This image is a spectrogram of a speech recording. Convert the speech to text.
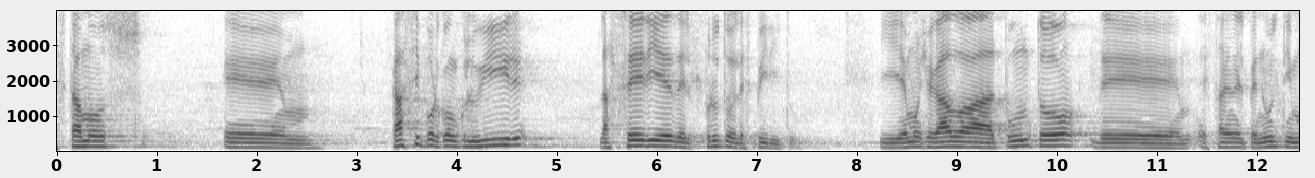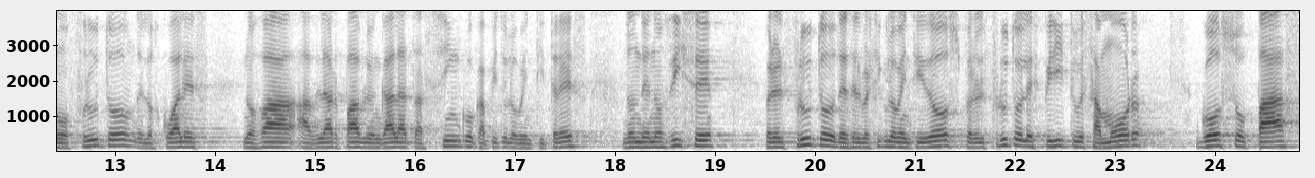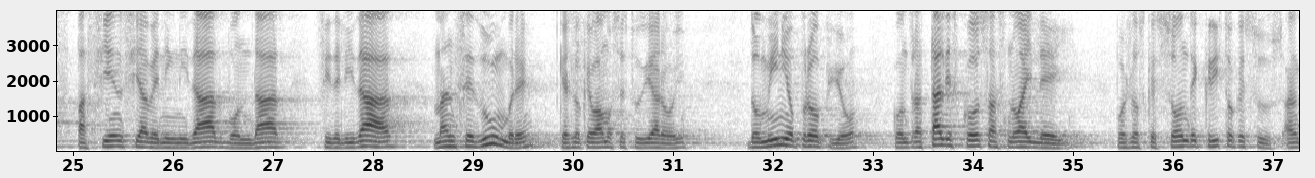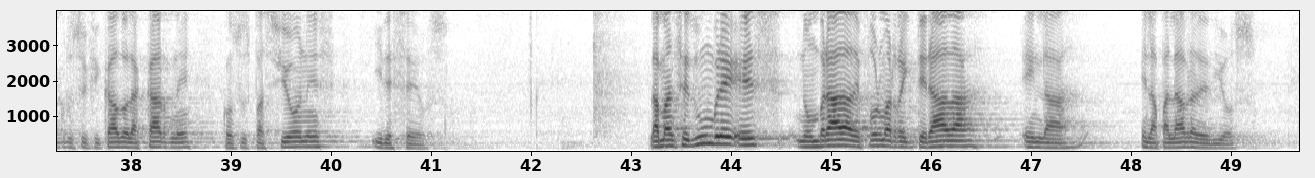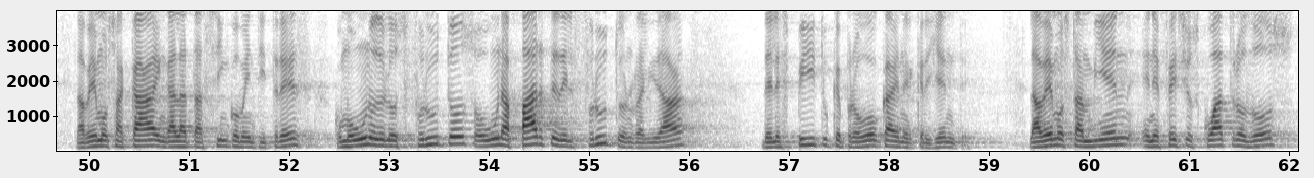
Estamos eh, casi por concluir la serie del fruto del Espíritu. Y hemos llegado al punto de estar en el penúltimo fruto, de los cuales nos va a hablar Pablo en Gálatas 5, capítulo 23, donde nos dice, pero el fruto, desde el versículo 22, pero el fruto del Espíritu es amor, gozo, paz, paciencia, benignidad, bondad, fidelidad, mansedumbre, que es lo que vamos a estudiar hoy, dominio propio, contra tales cosas no hay ley, pues los que son de Cristo Jesús han crucificado la carne con sus pasiones y deseos. La mansedumbre es nombrada de forma reiterada en la, en la palabra de Dios. La vemos acá en Gálatas 5:23 como uno de los frutos o una parte del fruto en realidad del espíritu que provoca en el creyente. La vemos también en Efesios 4:2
